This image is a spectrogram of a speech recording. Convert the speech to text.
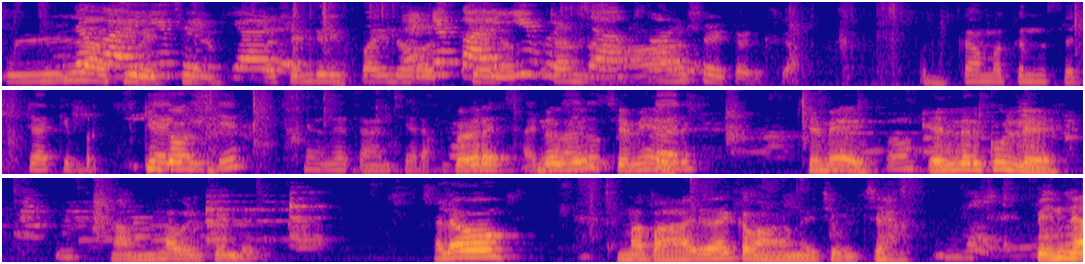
ഫുള്ളാക്കി വെച്ചിരുന്നു. പക്ഷെങ്കിൽ ഇപ്പൊ അതിലൊരൊക്കെ നാശമായി കടിച്ച ഒക്കെ സെറ്റ് സെറ്റാക്കി വൃത്തിയാക്കിയിട്ട് ഞങ്ങൾ കാണിച്ചു തരാം. എല്ലാവർക്കും ഇല്ലേ? അമ്മ വിളിക്കുന്നുണ്ട് ഹലോ? അമ്മ പാലുവായൊക്കെ വേണമെന്ന് വെച്ച് വിളിച്ച. പിന്നെ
